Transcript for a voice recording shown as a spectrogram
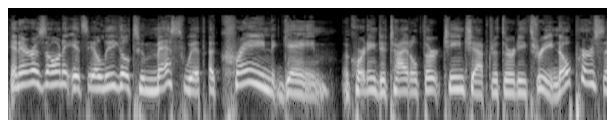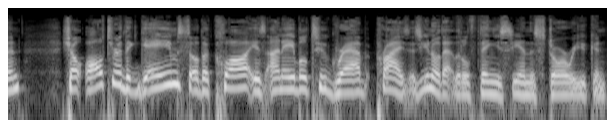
In Arizona, it's illegal to mess with a crane game, according to Title 13, Chapter 33. No person shall alter the game so the claw is unable to grab prizes. You know that little thing you see in the store where you can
